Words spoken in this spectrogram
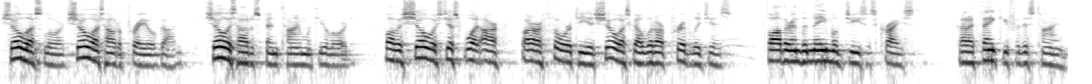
Show us, Lord. Show us how to pray, O God. Show us how to spend time with you, Lord. Father, show us just what our, what our authority is. Show us, God, what our privilege is. Father, in the name of Jesus Christ, God, I thank you for this time.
